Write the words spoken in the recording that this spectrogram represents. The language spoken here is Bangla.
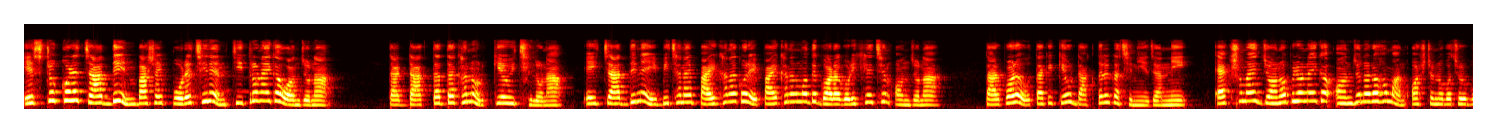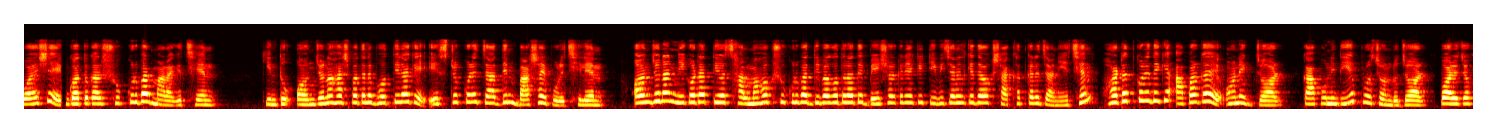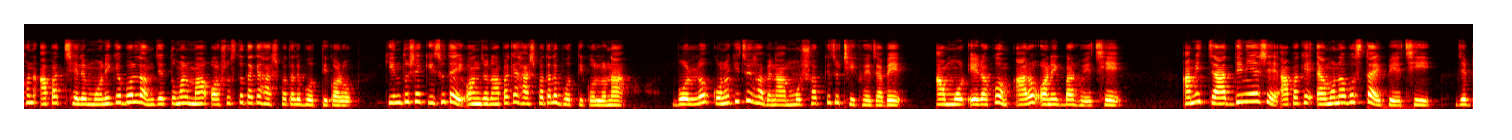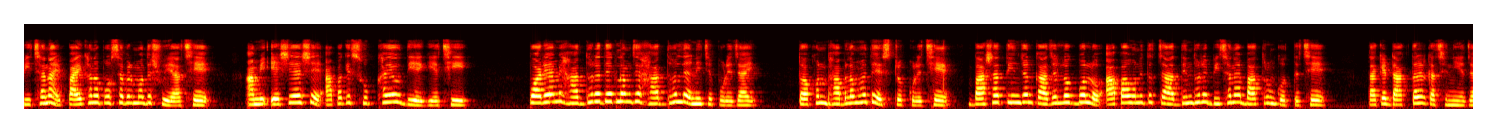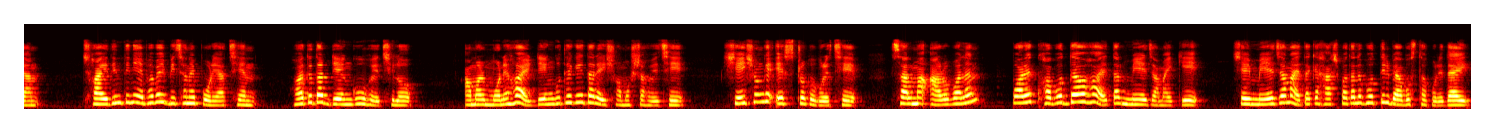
স্ট্রোক করে চার দিন বাসায় পড়েছিলেন চিত্রনায়িকা অঞ্জনা। তার ডাক্তার দেখানোর কেউই ছিল না। এই চার দিনেই বিছানায় পায়খানা করে পায়খানার মধ্যে গড়াগড়ি খেয়েছেন অঞ্জনা। তারপরেও তাকে কেউ ডাক্তারের কাছে নিয়ে যাননি। একসময় জনপ্রিয় নায়িকা অঞ্জনা রহমান অষ্টান্ন বছর বয়সে গতকাল শুক্রবার মারা গেছেন। কিন্তু অঞ্জনা হাসপাতালে ভর্তির আগে স্ট্রোক করে চার দিন বাসায় পড়েছিলেন। অঞ্জনার নিকটাত্মীয় সালমা হক শুক্রবার দিবাগত রাতে বেসরকারি একটি টিভি চ্যানেলকে দেওয়া সাক্ষাৎকারে জানিয়েছেন, হঠাৎ করে দেখে আপার গায়ে অনেক জ্বর, কাঁপুনি দিয়ে প্রচণ্ড জ্বর। পরে যখন আপার ছেলে মনিকে বললাম যে, তোমার মা অসুস্থ, তাকে হাসপাতালে ভর্তি করো। কিন্তু সে কিছুতেই অঞ্জনা আপাকে হাসপাতালে ভর্তি করল না। বলল, কোনো কিছুই হবে না, আম্মুর সব কিছু ঠিক হয়ে যাবে। আম্মুর এরকম আরও অনেকবার হয়েছে। আমি চার দিনে এসে আপাকে এমন অবস্থায় পেয়েছি। যে বিছানায় পায়খানা প্রস্রাবের মধ্যে শুয়ে আছে। আমি এসে এসে আপাকে স্যুপ খাইয়েও দিয়ে গিয়েছি। পরে আমি হাত ধরে দেখলাম যে হাত ধরলে নিচে পড়ে যায়। তখন ভাবলাম হয়তো স্ট্রোক করেছে। বাসার তিনজন কাজের লোক বলল, আপা, উনি তো চার দিন ধরে বিছানায় বাথরুম করতেছে। তাকে ডাক্তারের কাছে নিয়ে যান। ছয় দিন তিনি এভাবেই বিছানায় পড়ে আছেন। হয়তো তার ডেঙ্গু হয়েছিল। আমার মনে হয় ডেঙ্গু থেকেই তার এই সমস্যা হয়েছে। সেই সঙ্গে স্ট্রোকও করেছে। সালমা আরও বলেন, পরে খবর দেওয়া হয় তার মেয়ে জামাইকে। সেই মেয়ে জামাই তাকে হাসপাতালে ভর্তির ব্যবস্থা করে দেয়।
